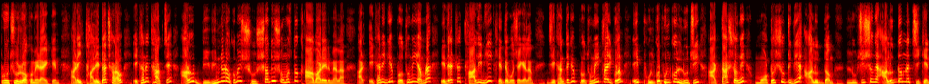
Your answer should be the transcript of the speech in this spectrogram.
প্রচুর রকমের আইটেম আর এই থালিটা ছাড়াও এখানে থাকছে আরও বিভিন্ন রকমের সুস্বাদু সমস্ত খাবারের মেলা। আর এখানে গিয়ে প্রথমেই আমরা এদের একটা থালি নিয়ে খেতে বসে গেলাম। যেখান থেকে প্রথমেই ট্রাই করলাম এই ফুলকো ফুলকো লুচি আর তার সঙ্গে মটরশুঁটি দিয়ে আলুর দম। লুচির সঙ্গে আলুর দম না চিকেন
